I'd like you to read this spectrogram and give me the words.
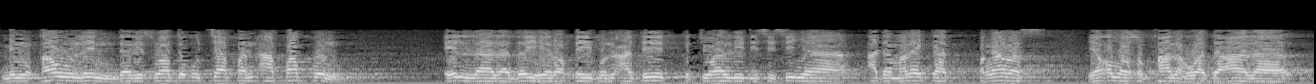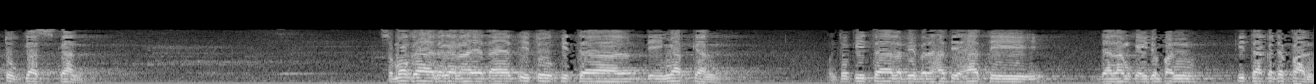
min qaulin dari suatu ucapan apa pun illa ladaihi raqibun atid kecuali di sisinya ada malaikat pengawas yang Allah Subhanahu wa taala tugaskan. Semoga dengan ayat-ayat itu kita diingatkan untuk kita lebih berhati-hati dalam kehidupan kita ke depan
